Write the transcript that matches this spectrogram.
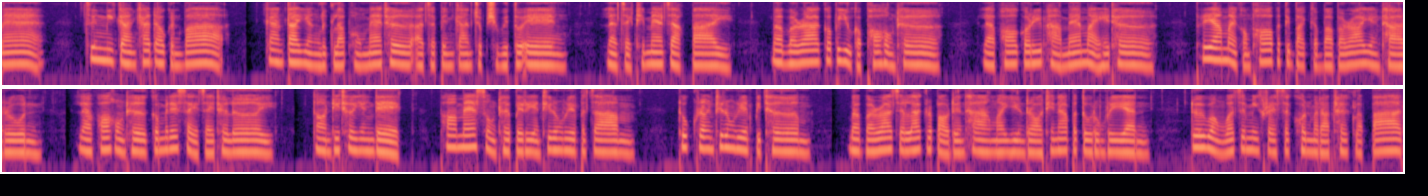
แม่ จึงมีการคาดเดากันว่า การตายอย่างลึกลับของแม่เธออาจจะเป็นการจบชีวิตตัวเอง หลังจากที่แม่จากไป บาบาร่าก็ไปอยู่กับพ่อของเธอ และพ่อก็รีบหาแม่ใหม่ให้เธอ ภรรยาใหม่ของพ่อปฏิบัติกับบาบาร่าอย่างทารุณ และพ่อของเธอก็ไม่ได้ใส่ใจเธอเลย ตอนที่เธอยังเด็ก พ่อแม่ส่งเธอไปเรียนที่โรงเรียนประจำทุกครั้งที่โรงเรียนปิดเทอมบาบาร่าจะลากกระเป๋าเดินทางมายืนรอที่หน้าประตูโรงเรียน โดยหวังว่าจะมีใครสักคนมารับเธอกลับบ้าน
